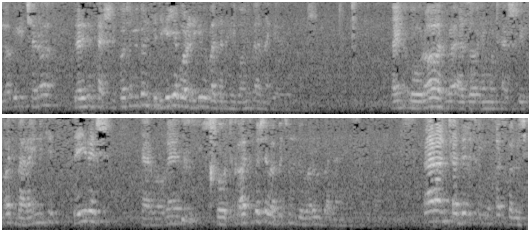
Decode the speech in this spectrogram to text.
الله بگید. چرا؟ دارید این تشریفات رو می‌کنید که دیگه یه بار دیگه به بدن حیوانی برنگرده. و این اوراد و عزائم و تشریفات برای اینه که سیرش در واقع شورتکات بشه و بتونه دوباره به بدن انسان به هر حال تا دلتون بخواد خلوچه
